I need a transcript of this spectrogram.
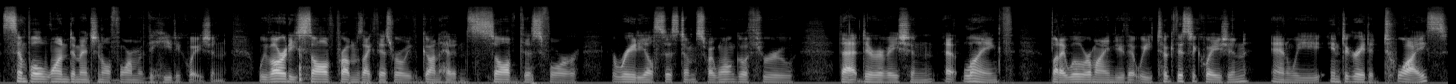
simple one-dimensional form of the heat equation. We've already solved problems like this where we've gone ahead and solved this for radial system, so I won't go through that derivation at length, but I will remind you that we took this equation and we integrated twice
